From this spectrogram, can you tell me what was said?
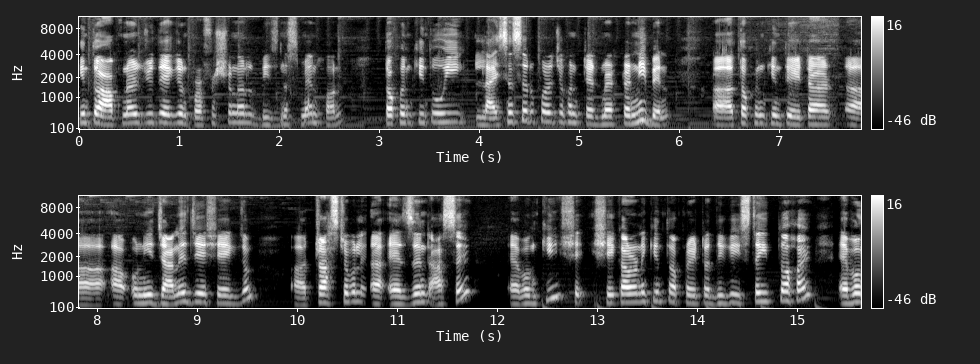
কিন্তু আপনার যদি একজন প্রফেশনাল বিজনেসম্যান হন, তখন কিন্তু ওই লাইসেন্সের উপরে যখন ট্রেডমার্কটা নেবেন তখন কিন্তু এটার উনি জানে যে সে একজন ট্রাস্টেবল এজেন্ট আছে এবং কি সে- কারণে কিন্তু আপনার এটা দীর্ঘ স্থায়িত্ব হয় এবং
